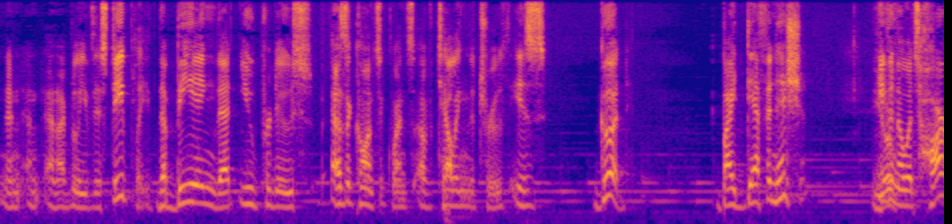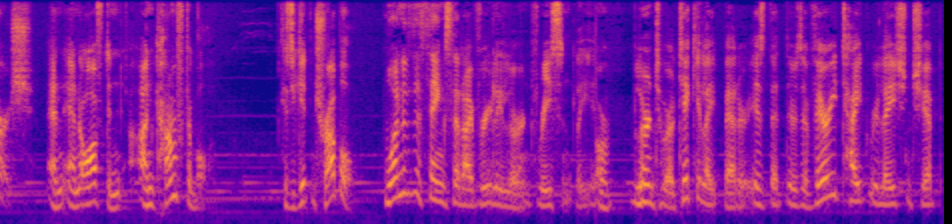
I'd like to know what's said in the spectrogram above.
and, and, and I believe this deeply, the being that you produce as a consequence of telling the truth is good by definition, You're, even though it's harsh and, and often uncomfortable because you get in trouble. One of the things that I've really learned recently, or learned to articulate better, is that there's a very tight relationship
